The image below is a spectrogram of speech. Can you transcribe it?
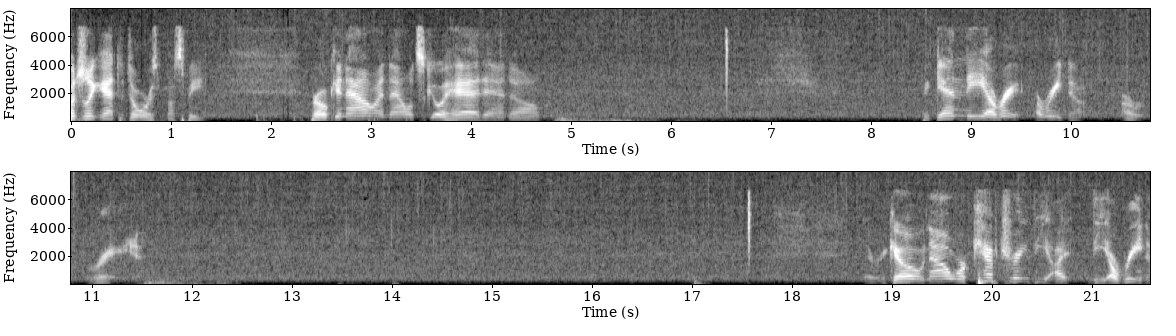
It's looking at the doors must be broken now, and now let's go ahead and um, begin the are arena ar raid. There we go. Now we're capturing the the arena.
